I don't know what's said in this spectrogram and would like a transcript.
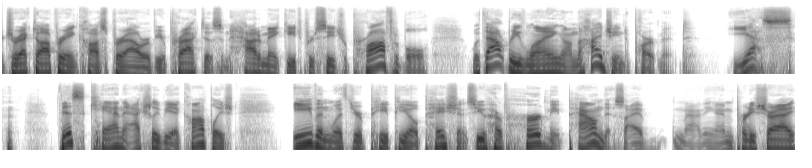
direct operating cost per hour of your practice and how to make each procedure profitable without relying on the hygiene department. Yes, this can actually be accomplished even with your PPO patients. You have heard me pound this. I have I think I'm pretty sure I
